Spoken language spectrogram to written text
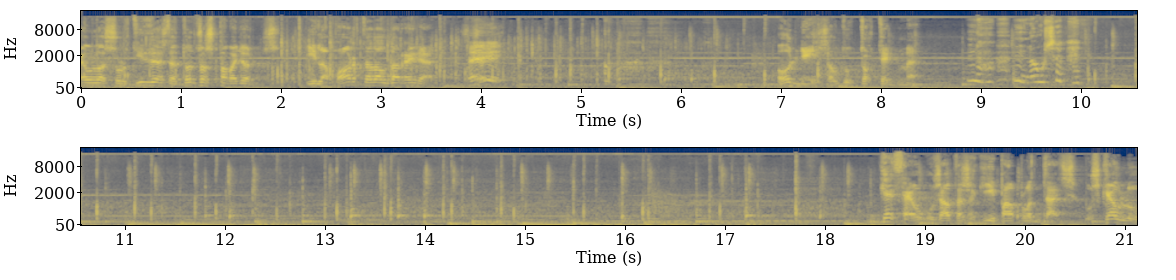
Tanqueu les sortides de tots els pavellons i la porta del darrere. Sí! On és el doctor Tenma? No, no ho sabem. Què feu vosaltres aquí, pal plantats? Busqueu-lo.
